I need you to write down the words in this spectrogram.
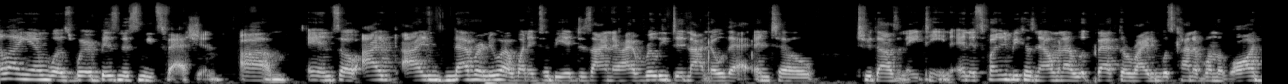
LIM was where business meets fashion. Um, and so I, I never knew I wanted to be a designer. I really did not know that until 2018. And it's funny because now when I look back, the writing was kind of on the wall.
